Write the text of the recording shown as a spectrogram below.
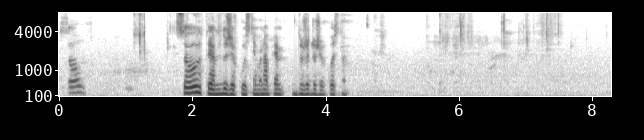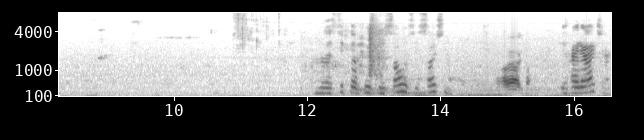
Соус. Соус прям дуже вкусний. Вона прям дуже-дуже вкусна. Настільки вкусний соус і сочно, Гаряча. і гаряче.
